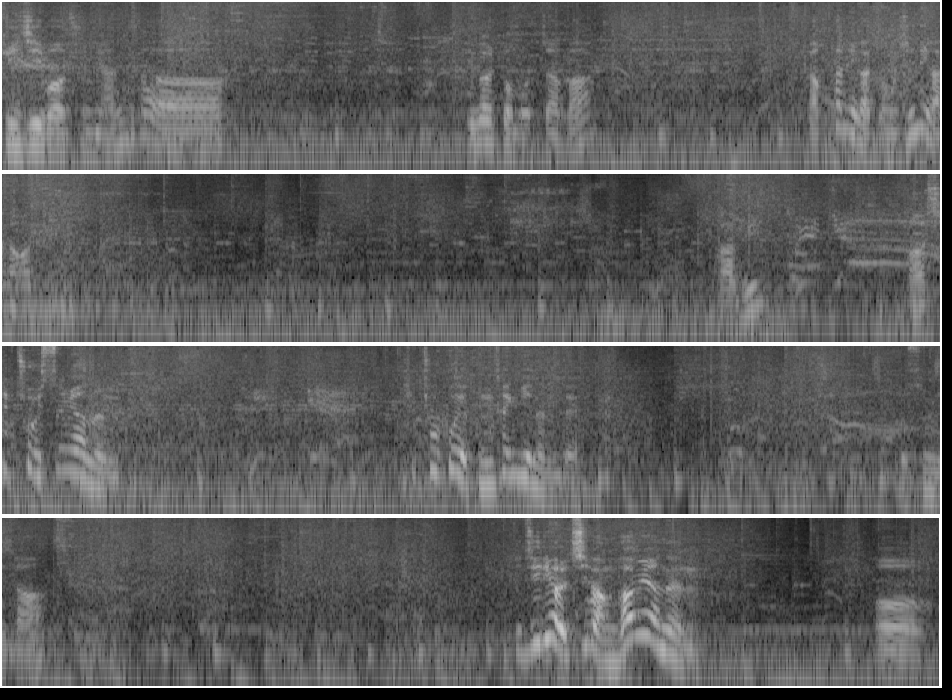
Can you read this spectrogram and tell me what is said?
뒤집어 주면서 이걸 또 못 잡아? 막판이가 정신이가 나갔네. 가비? 아 10초 있으면은 10초 후에 공 생기는데. 좋습니다. 이지리얼 집 안 가면은 어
